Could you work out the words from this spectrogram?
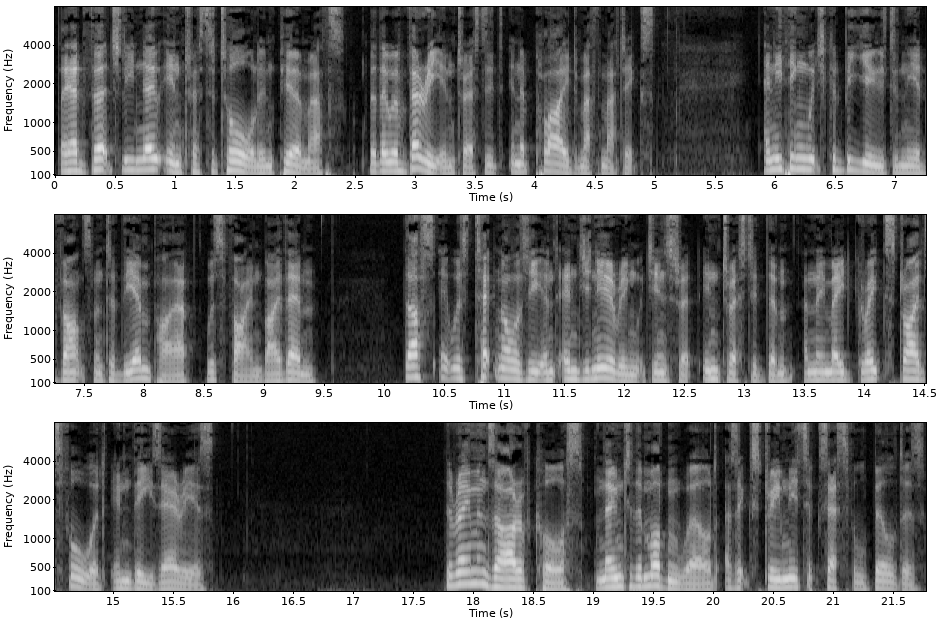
They had virtually no interest at all in pure maths, but they were very interested in applied mathematics. Anything which could be used in the advancement of the empire was fine by them. Thus, it was technology and engineering which interested them, and they made great strides forward in these areas. The Romans are, of course, known to the modern world as extremely successful builders.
